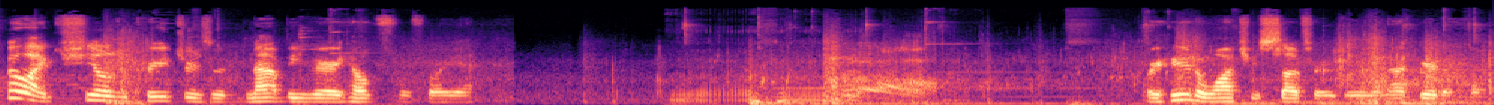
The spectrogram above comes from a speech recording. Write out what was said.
I feel like shielded creatures would not be very helpful for you. We're here to watch you suffer, dude. We're not here to help.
